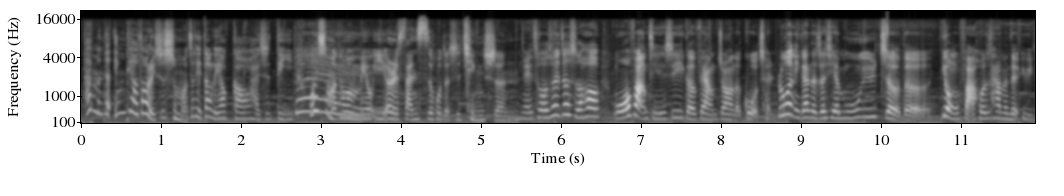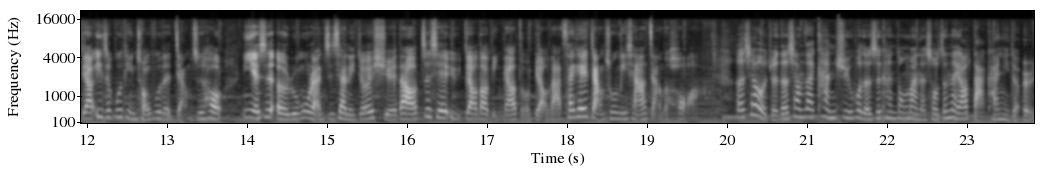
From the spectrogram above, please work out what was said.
他们的音调到底是什么，这里到底要高还是低？为什么他们没有一二三四或者是轻声？没错，所以这时候模仿其实是一个非常重要的过程。如果你跟着这些母语者的用法或者他们的语调一直不停重复的讲之后，你也是耳濡目染之下，你就会学到这些语调到底应该要怎么表达，才可以讲出你想要讲的话。而且我觉得，像在看剧或者是看动漫的时候，真的要打开你的耳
